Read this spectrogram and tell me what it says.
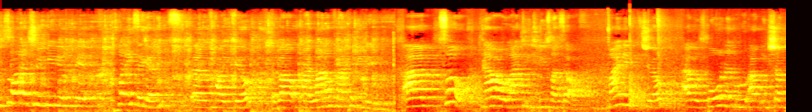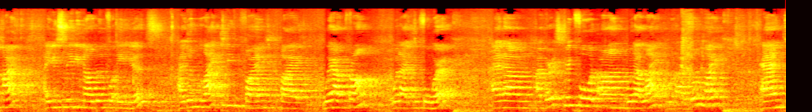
just wanted to give you a little bit, 20 seconds of how you feel about my one of my community. Um, so now I would like to introduce myself. My name is Joe. I was born and grew up in Shanghai. I used to live in Melbourne for eight years. I don't like to be defined by where I'm from, what I do for work. And um, I'm very straightforward on what I like, what I don't like. And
